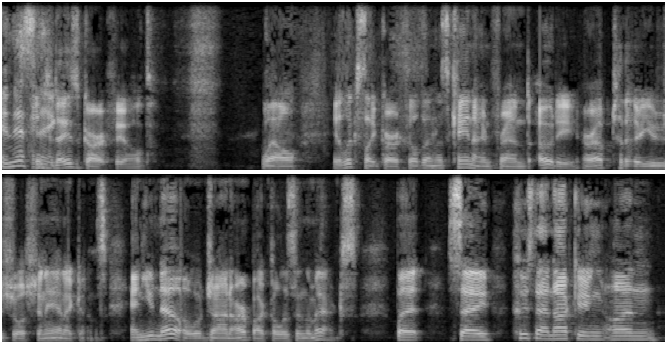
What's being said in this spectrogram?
In this In thing, today's Garfield, well, it looks like Garfield and his canine friend Odie are up to their usual shenanigans. And you know John Arbuckle is in the mix. But say, who's that knocking on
